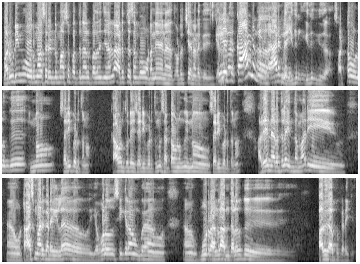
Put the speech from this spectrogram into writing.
மறுபடியும் ஒரு மாசம் ரெண்டு மாசம் பத்து நாள் பதினஞ்சு நாள்ல அடுத்த சம்பவம் உடனே ந- தொடர்ச்சியா நடக்குது. காரணம் இது? இது இது சட்ட ஒழுங்கு இன்னும் சரிப்படுத்தணும். காவல்துறை சரிப்படுத்தணும். சட்ட ஒழுங்கு இன்னும் சரிப்படுத்தணும். அதே நேரத்தில் இந்த மாதிரி டாஸ்மாக் கடையில் எவ்வளவு சீக்கிரம் மூடுறாங்களோ அந்த அளவுக்கு பாதுகாப்பு கிடைக்கும்.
